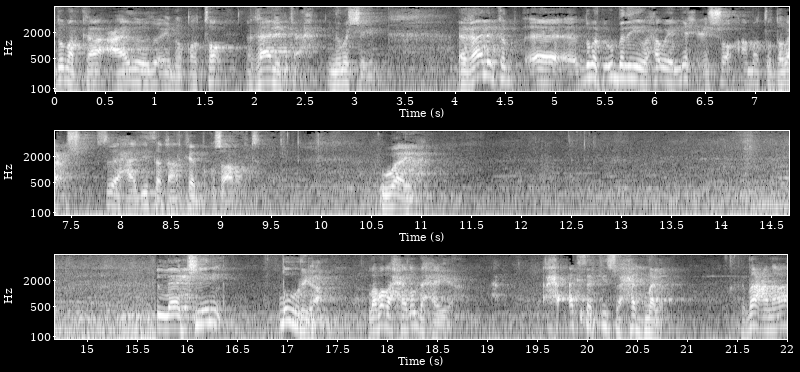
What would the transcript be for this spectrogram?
dumarka caadadoodu ay noqoto haalibka ah inooma sheegin. Haalibka dumarka u badan yihiin waxa wey lix cisho ama toddoba cisho sida axaadiida qaarkeedba ku soo aroortay waaya laakiin duhriga labada xayd udhexeeya agarkiisu xad male bimacnaa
